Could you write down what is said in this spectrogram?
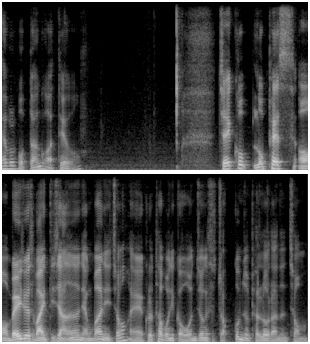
해볼 법도 한 것 같아요. 제이콥 로페스 어, 메이저에서 많이 뛰지 않은 양반이죠. 예, 그렇다 보니까 원정에서 조금 좀 별로라는 점.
